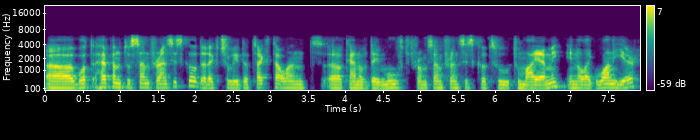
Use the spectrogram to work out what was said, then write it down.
uh, what happened to San Francisco that actually the tech talent uh, kind of they moved from San Francisco to to Miami in like one year,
